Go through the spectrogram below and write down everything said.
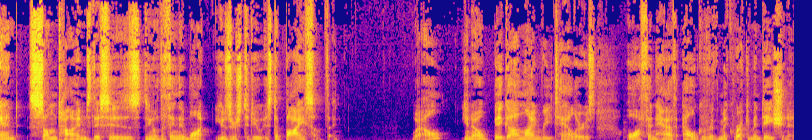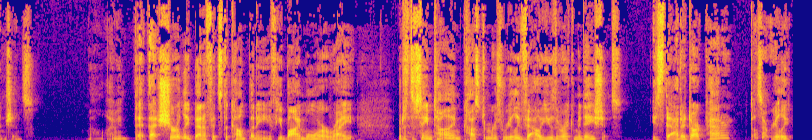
And sometimes this is, you know, the thing they want users to do is to buy something. Well, you know, big online retailers often have algorithmic recommendation engines. Well, I mean, that, that surely benefits the company if you buy more, right? But at the same time, customers really value the recommendations. Is that a dark pattern? Doesn't really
